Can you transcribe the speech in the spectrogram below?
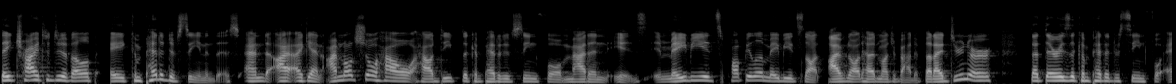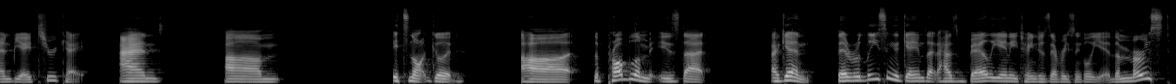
they tried to develop a competitive scene in this and i again i'm not sure how how deep the competitive scene for madden is. It, maybe it's popular maybe it's not. I've not heard much about it but i do know that there is a competitive scene for nba 2k and um it's not good. Uh the problem is that again they're releasing a game that has barely any changes every single year. The most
